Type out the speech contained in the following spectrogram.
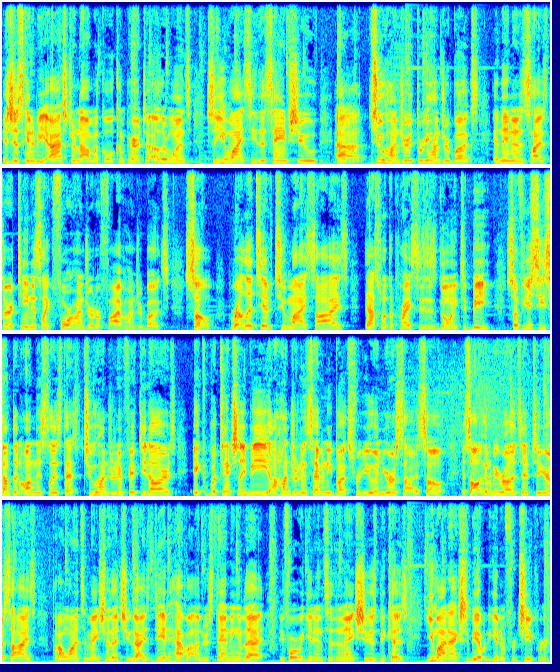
is just gonna be astronomical compared to other ones. So you might see the same shoe uh, 200, 300 bucks, and then in a size 13, it's like 400 or 500 bucks. So relative to my size, that's what the prices is going to be. So if you see something on this list that's $250, it could potentially be 170 bucks for you and your size. So it's all gonna be relative to your size, but I wanted to make sure that you guys did have an understanding of that before we get into the next shoes because you might actually be able to get them for cheaper.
